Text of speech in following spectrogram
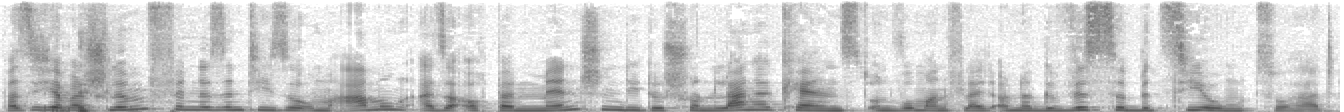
Was ich aber schlimm finde, sind diese Umarmungen, also auch bei Menschen, die du schon lange kennst und wo man vielleicht auch eine gewisse Beziehung zu hat.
